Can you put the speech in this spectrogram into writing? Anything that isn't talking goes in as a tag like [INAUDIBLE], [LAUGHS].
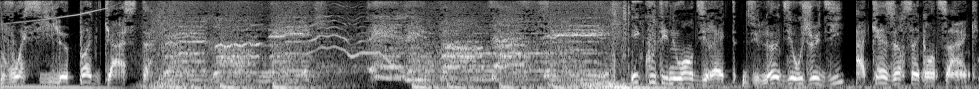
Voici le podcast. Écoutez-nous en direct du lundi au jeudi à 15h55.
